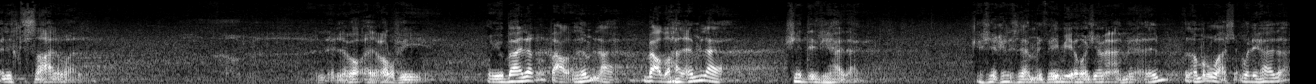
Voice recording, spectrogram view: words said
الاتصال العرفي. ويبالغ بعضهم لا بعض أهل العلم لا يشدد في هذا. كشيخ الإسلام ابن تيمية وجماعة من العلم الأمر واسع ولهذا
